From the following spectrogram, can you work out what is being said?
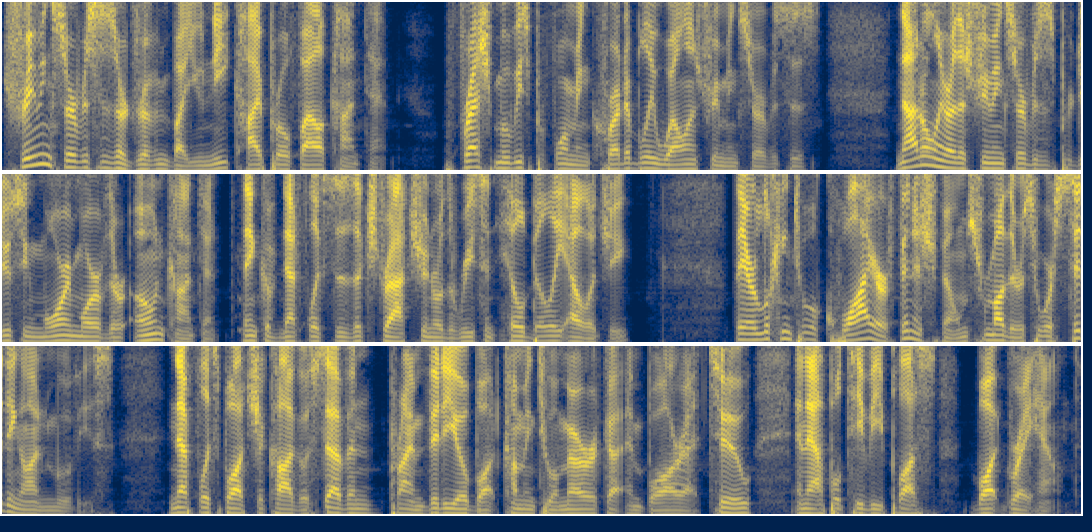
Streaming services are driven by unique high profile content. Fresh movies perform incredibly well on streaming services, not only are the streaming services producing more and more of their own content, think of Netflix's Extraction or the recent Hillbilly Elegy, they are looking to acquire finished films from others who are sitting on movies. Netflix bought Chicago 7, Prime Video bought Coming to America and Borat 2, and Apple TV Plus bought Greyhound.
